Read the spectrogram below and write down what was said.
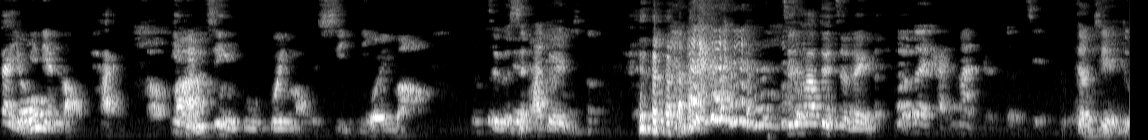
带有一点老派，哦、一点近乎龟毛的细腻。龟毛，这个是他对，这是他对这类的对海曼人的解读的解读。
